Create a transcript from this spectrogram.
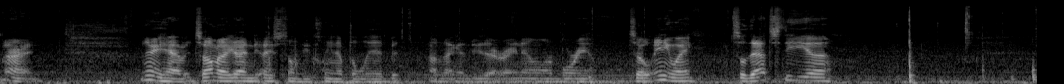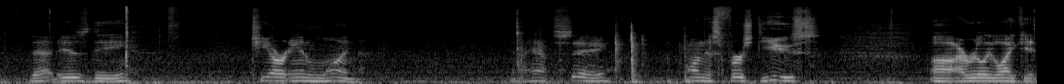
All right. There you have it. So I'm gonna, I still need to clean up the lid, but I'm not gonna do that right now. I want to bore you. So anyway, so that's the, uh, that is the TRN1. And I have to say, on this first use, uh, I really like it.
